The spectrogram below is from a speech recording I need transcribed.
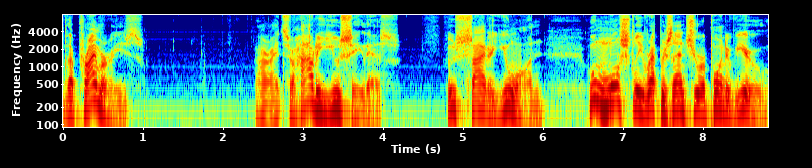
the primaries. All right, so how do you see this? Whose side are you on? Who mostly represents your point of view?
